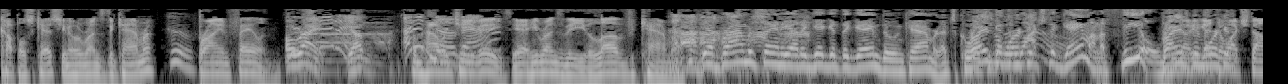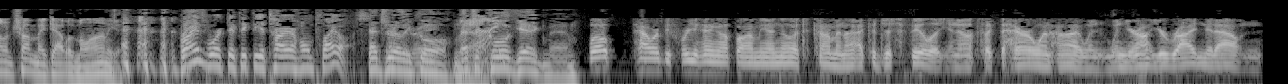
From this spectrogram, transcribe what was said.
couples kiss, you know who runs the camera? Who? Brian Phelan. Oh, right. Yep. I From Howard know TV. Yeah, he runs the love camera. yeah, Brian was saying he had a gig at the game doing camera. That's cool. Brian's You get been to working- watch the game on the field. Brian's you know, been you got working- to watch Donald Trump make out with Melania. Brian's worked, I think, the entire home playoffs. That's really cool. That's a cool gig, man. Well, Howard, before you hang up on me, I know it's coming. I, I could just feel it. You know, it's like the heroin high when when you're on, you're riding it out, and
